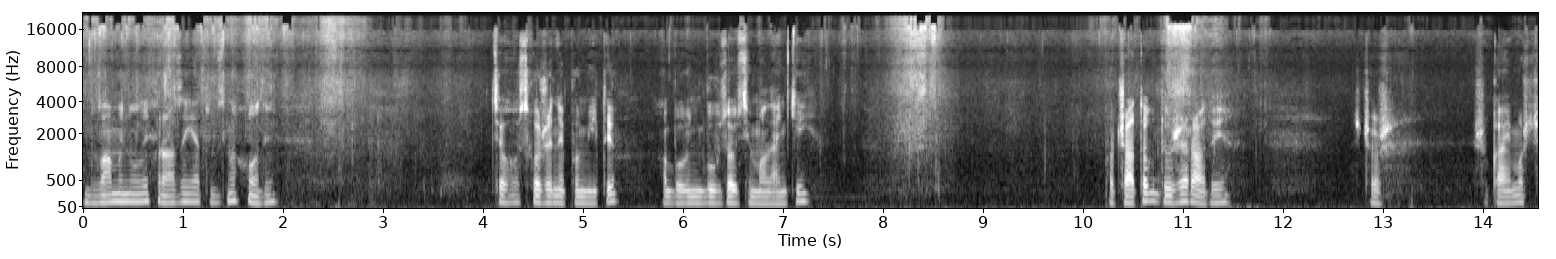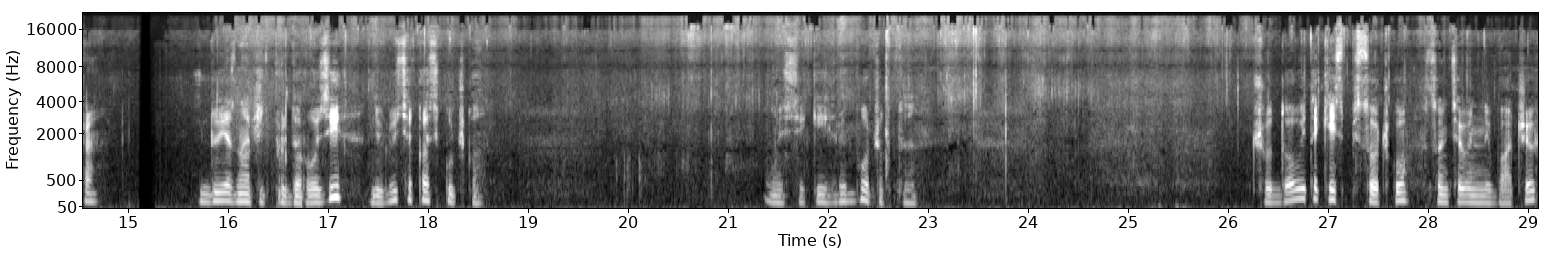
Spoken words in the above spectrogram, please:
Два минулих рази я тут знаходив. Цього, схоже, не помітив, або він був зовсім маленький. Початок дуже радує. Що ж, шукаємо ще. Йду я, значить, при дорозі, дивлюсь якась кучка. Ось який грибочок то. Чудовий такий з пісочку, сонця він не бачив.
